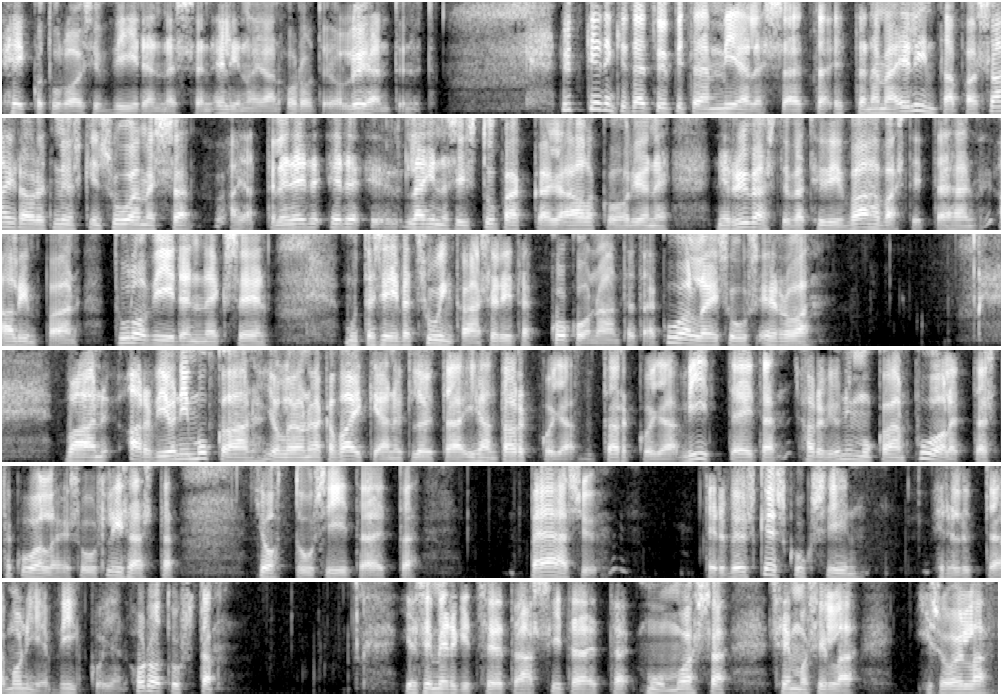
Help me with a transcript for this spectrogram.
heikkotuloisin viidennes sen elinajan odote on lyhentynyt. Nyt tietenkin täytyy pitää mielessä, että, että nämä elintapasairaudet myöskin Suomessa, ajattelen ed, ed, lähinnä siis tupakkaa ja alkoholia, ne, ne ryvästyvät hyvin vahvasti tähän alimpaan tuloviidennekseen, mutta se eivät suinkaan selitä kokonaan tätä kuolleisuuseroa, vaan arvioni mukaan, jolle on aika vaikea nyt löytää ihan tarkkoja, tarkkoja viitteitä, arvioni mukaan puolet tästä kuolleisuuslisästä johtuu siitä, että pääsy terveyskeskuksiin edellyttää monien viikkojen odotusta. Ja se merkitsee taas sitä, että muun muassa semmoisilla isoilla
